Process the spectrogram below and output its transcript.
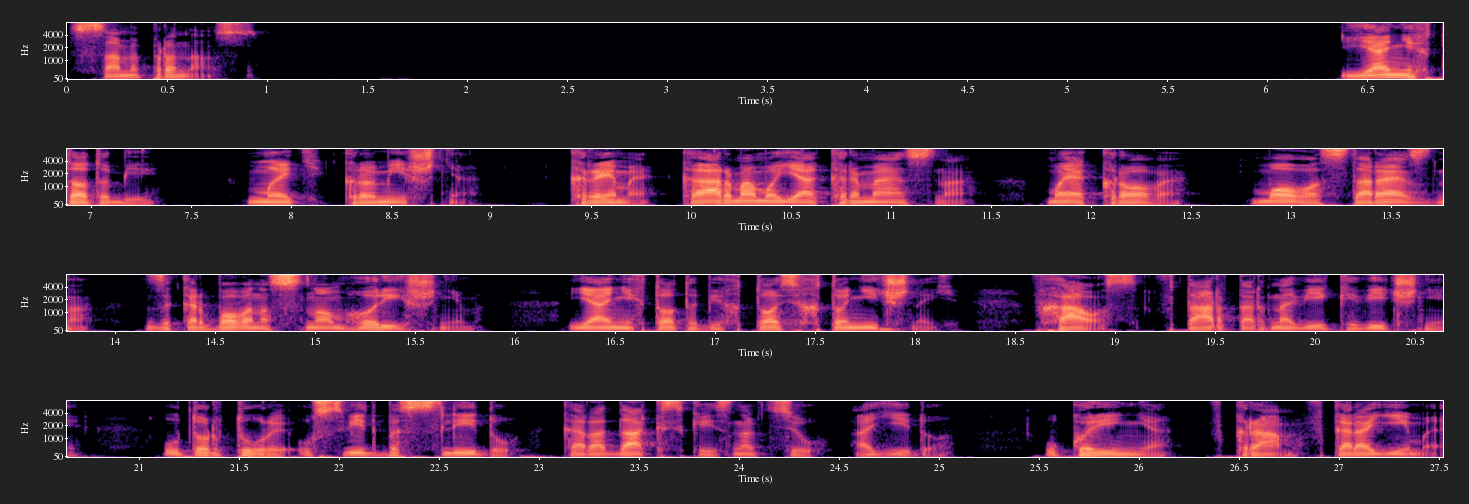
саме про нас? Я ніхто тобі, мить кромішня. Криме, карма моя кремесна, моя крове, мова старезна, закарбована сном горішнім. Я ніхто тобі, хтось хто нічний, в хаос, в тартар навіки вічні, у тортури, у світ без сліду, карадакський знавцю, аїду, у коріння, в крам, в караїми,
